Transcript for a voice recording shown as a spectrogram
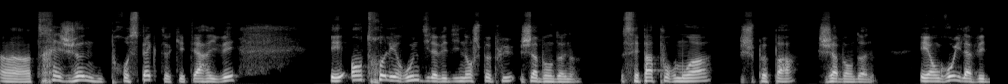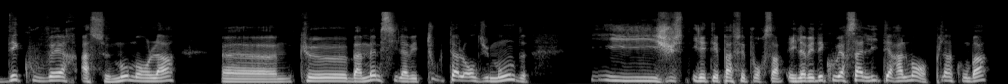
un très jeune prospect qui était arrivé et entre les rounds, il avait dit non, je peux plus, j'abandonne. C'est pas pour moi, je peux pas, j'abandonne. Et en gros, il avait découvert à ce moment-là euh, que bah, même s'il avait tout le talent du monde, il juste il était pas fait pour ça. Et il avait découvert ça littéralement en plein combat.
